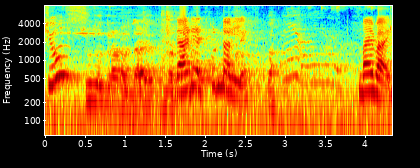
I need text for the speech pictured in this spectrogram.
షూస్ డాడీ ఎత్తుకుంటానులే దా. Bye bye.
